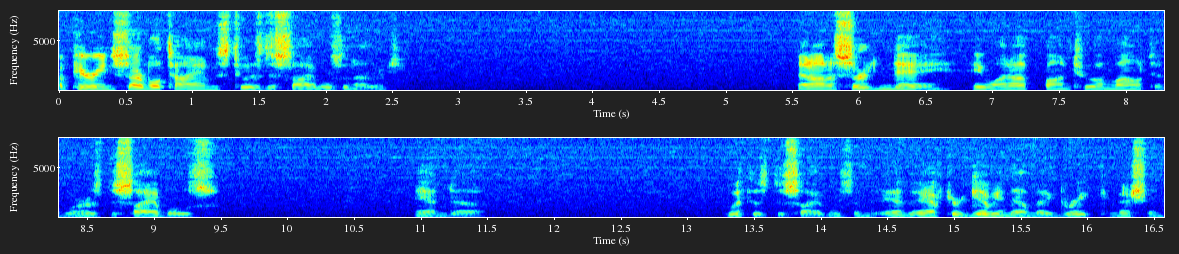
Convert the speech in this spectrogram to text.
appearing several times to his disciples and others. And on a certain day, he went up onto a mountain where his disciples and uh, with his disciples, and, and after giving them a great commission,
